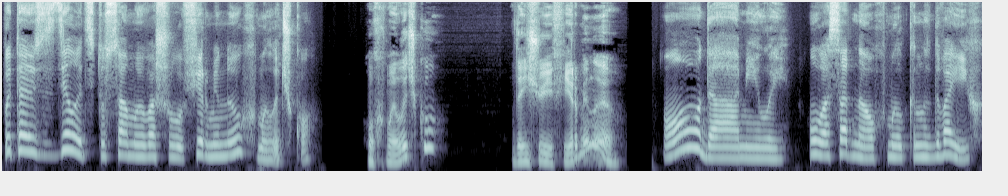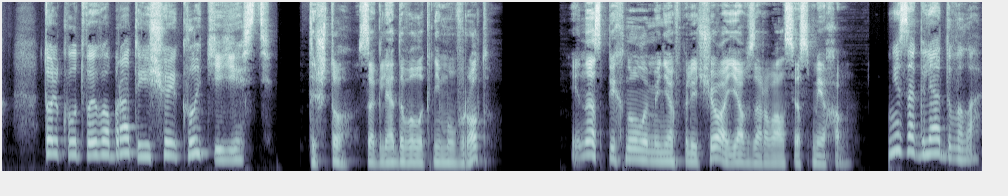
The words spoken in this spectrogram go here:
«Пытаюсь сделать ту самую вашу фирменную ухмылочку». «Ухмылочку? Да еще и фирменную?» «О, да, милый, у вас одна ухмылка на двоих, только у твоего брата еще и клыки есть». «Ты что, заглядывала к нему в рот?» Ина спихнула меня в плечо, а я взорвался смехом. Не заглядывала.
